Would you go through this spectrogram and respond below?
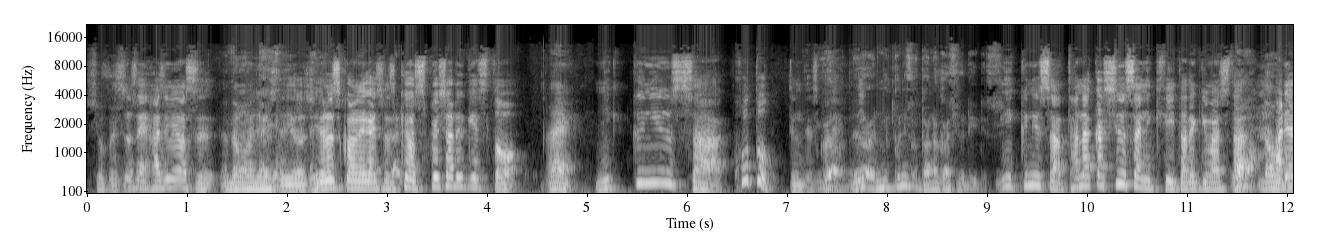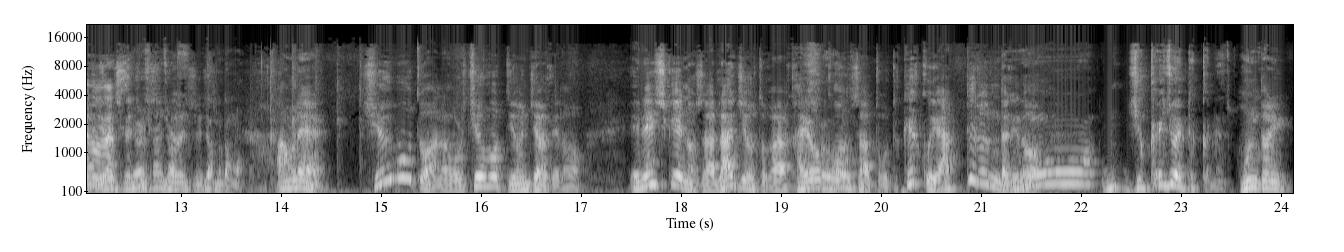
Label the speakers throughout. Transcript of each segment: Speaker 1: 紹介します
Speaker 2: すいません、始めます。
Speaker 1: どうもはじめましてよろしく
Speaker 2: よろしくお願いします。今日スペシャルゲスト、
Speaker 1: はい
Speaker 2: ニックニューサーことって言うんですかね？
Speaker 3: ニックニュース田中修理です。
Speaker 2: ニックニューサー田中修さんに来ていただきました。
Speaker 1: どうも
Speaker 2: ありがとうございます。
Speaker 1: よろし
Speaker 3: くお願いします。どうもどうも。
Speaker 1: あのね厨房とはね俺厨房って呼んじゃうけど NHK のさラジオとか歌謡コンサートって結構やってるんだけど
Speaker 3: もう、10回以上やってるからね。
Speaker 1: 本当に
